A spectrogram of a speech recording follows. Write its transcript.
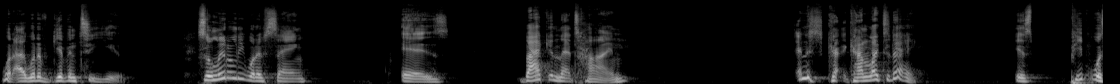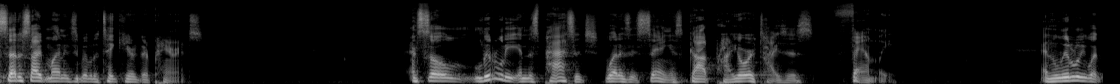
what I would have given to you. So literally what I'm saying is back in that time, and it's kind of like today, is people would set aside money to be able to take care of their parents. And so, literally, in this passage, what is it saying is God prioritizes family. And literally, what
